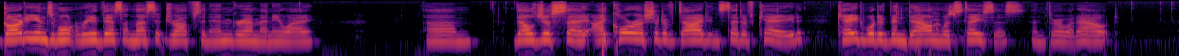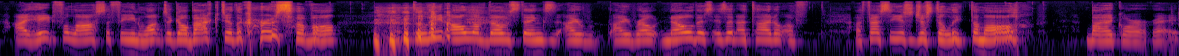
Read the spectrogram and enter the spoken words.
Guardians won't read this unless it drops an engram anyway. Um, they'll just say, Ikora should have died instead of Cayde. Cayde would have been down with stasis and throw it out. I hate philosophy and want to go back to the Crucible. Delete all of those things I, I wrote. No, this isn't a title of Ephesius, just delete them all. By Ikora Rey.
